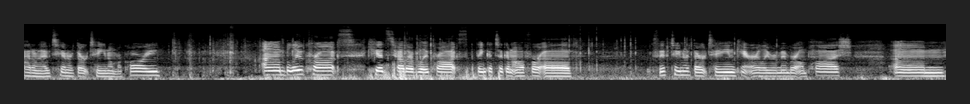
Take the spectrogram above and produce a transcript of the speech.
I don't know, 10 or 13 on Mercari. Um, blue Crocs, kids their blue Crocs. I think I took an offer of 15 or 13, can't really remember on Posh. Um,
